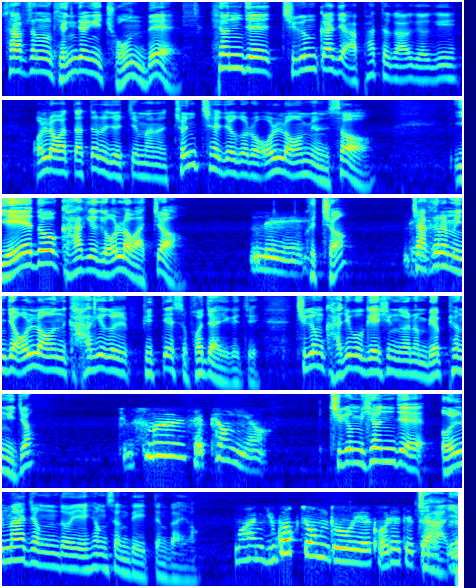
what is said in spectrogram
사업성은 굉장히 좋은데 현재 지금까지 아파트 가격이 올라왔다 떨어졌지만 전체적으로 올라오면서 얘도 가격이 올라왔죠. 네, 그렇죠? 자, 그러면 이제 올라온 가격을 빗대서 보자 이거지. 지금 가지고 계신 거는 몇 평이죠? 지금 23평이요. 지금 현재 얼마 정도에 형성돼 있던가요? 뭐 한 6억 정도에 자, 거래되더라고요.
